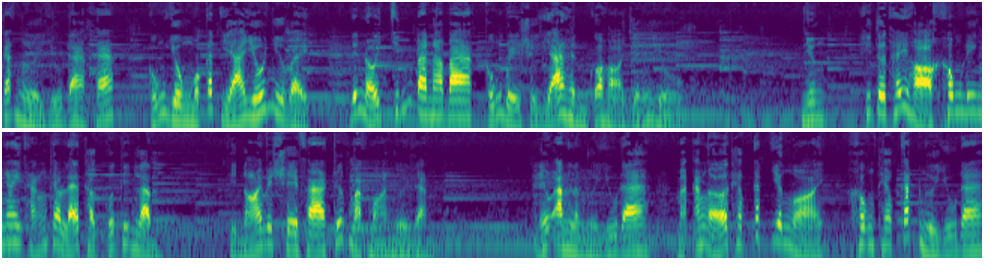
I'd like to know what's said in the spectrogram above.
Các người Juda khác cũng dùng một cách giả dối như vậy, đến nỗi chính Banaba cũng bị sự giả hình của họ dẫn dụ. Nhưng khi tôi thấy họ không đi ngay thẳng theo lẽ thật của tin lành, thì nói với Sepha trước mặt mọi người rằng nếu anh là người Juda mà ăn ở theo cách dân ngoại, không theo cách người Juda,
